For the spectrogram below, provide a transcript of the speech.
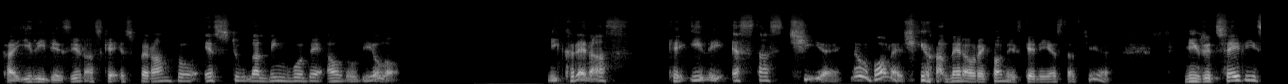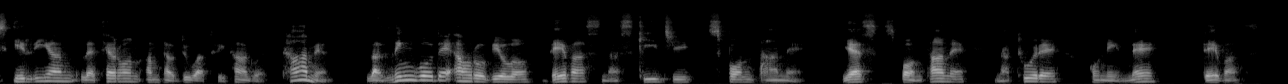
ca ili desiras che Esperanto estu la lingvo de audioviolo. Mi credas che ili estas cie. No, bone, ci almeno reconis che ni estas cie. Mi ricevis ilian leteron antau dua tritage. Tamen, la lingvo de Aurovilo devas nascigi spontane. Yes, spontane, nature, oni ne devas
